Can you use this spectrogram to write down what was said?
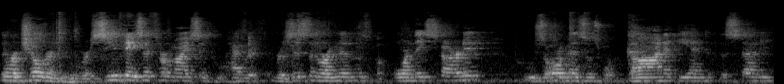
There were children who received azithromycin who had resistant organisms before they started, whose organisms were gone at the end of the study.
